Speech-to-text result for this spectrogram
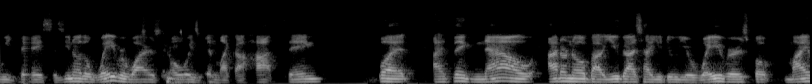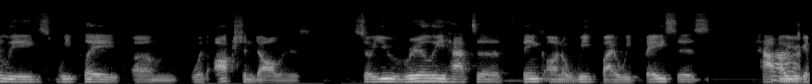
week basis. You know, the waiver wire has always been like a hot thing, but I think now I don't know about you guys how you do your waivers, but my leagues we play um, with auction dollars, so you really have to think on a week by week basis how Wow. you're gonna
